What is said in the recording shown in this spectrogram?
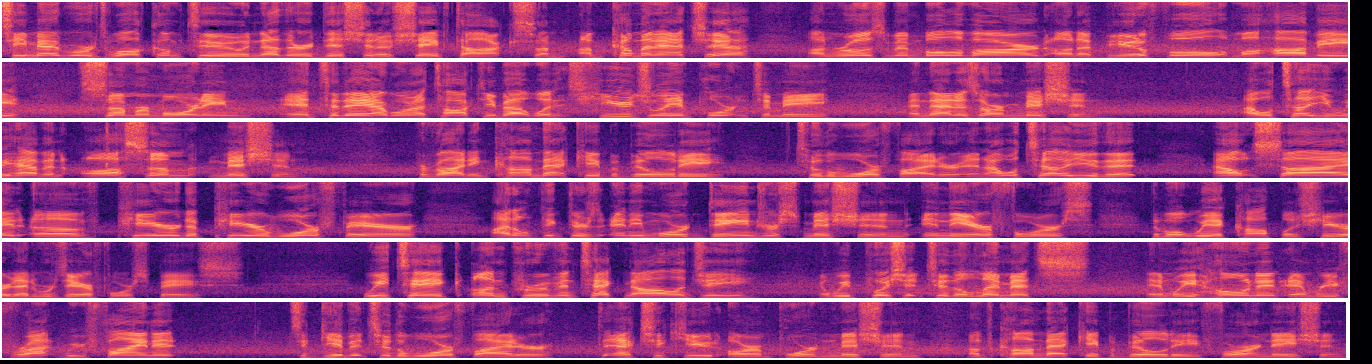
Team Edwards, welcome to another edition of SCHAEF Talks. I'm, I'm, coming at you on Rosamond Boulevard on a beautiful Mojave summer morning. And today I want to talk to you about what is hugely important to me, and that is our mission. I will tell you we have an awesome mission, providing combat capability to the warfighter. And I will tell you that outside of peer-to-peer -peer warfare, I don't think there's any more dangerous mission in the Air Force than what we accomplish here at Edwards Air Force Base. We take unproven technology and we push it to the limits and we hone it and refine it to give it to the warfighter to execute our important mission of combat capability for our nation.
